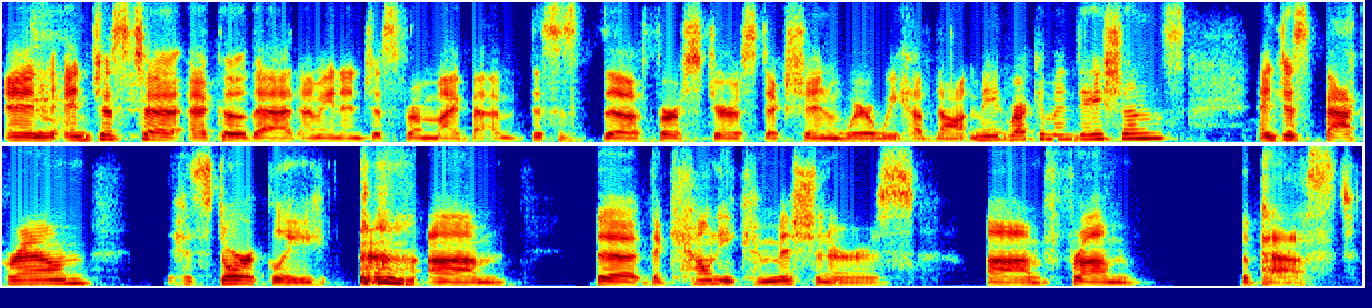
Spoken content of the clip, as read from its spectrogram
And and just to echo that, I mean, and just from my this is the first jurisdiction where we have not made recommendations. And just background, historically, um, the the county commissioners um, from the past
